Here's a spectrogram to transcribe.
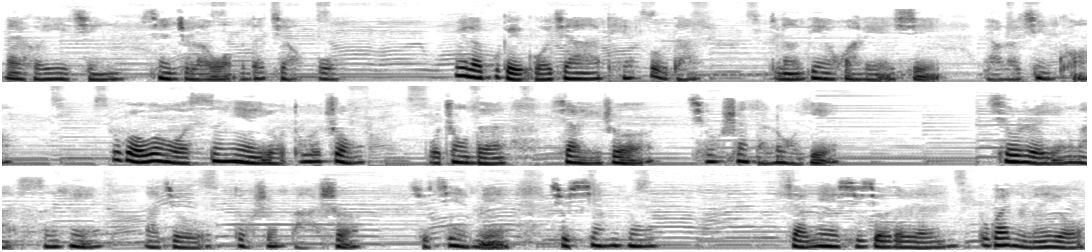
奈何疫情限制了我们的脚步。为了不给国家添负担，只能电话联系，聊聊近况。如果问我思念有多重，不重的像一座秋山的落叶。秋日盈满思念。”那就动身跋涉，去见面，去相拥。想念许久的人，不管你们有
